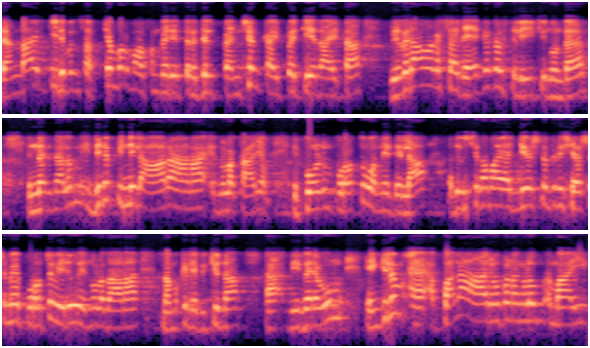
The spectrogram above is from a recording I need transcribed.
രണ്ടായിരത്തി ഇരുപത് സെപ്റ്റംബർ മാസം വരെ ഇത്തരത്തിൽ പെൻഷൻ കൈപ്പറ്റിയതായിട്ട് വിവരാവകാശ രേഖകൾ തെളിയിക്കുന്നുണ്ട്. എന്നിരുന്നാലും ഇതിന് പിന്നിൽ ആരാണ് എന്നുള്ള കാര്യം ഇപ്പോഴും പുറത്തു വന്നിട്ടില്ല. അത് വിശദമായ അന്വേഷണത്തിന് ശേഷമേ പുറത്തു വരൂ എന്നുള്ളതാണ് നമുക്ക് ലഭിക്കുന്ന വിവരവും. എങ്കിലും പല ആരോപണങ്ങളുമായി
